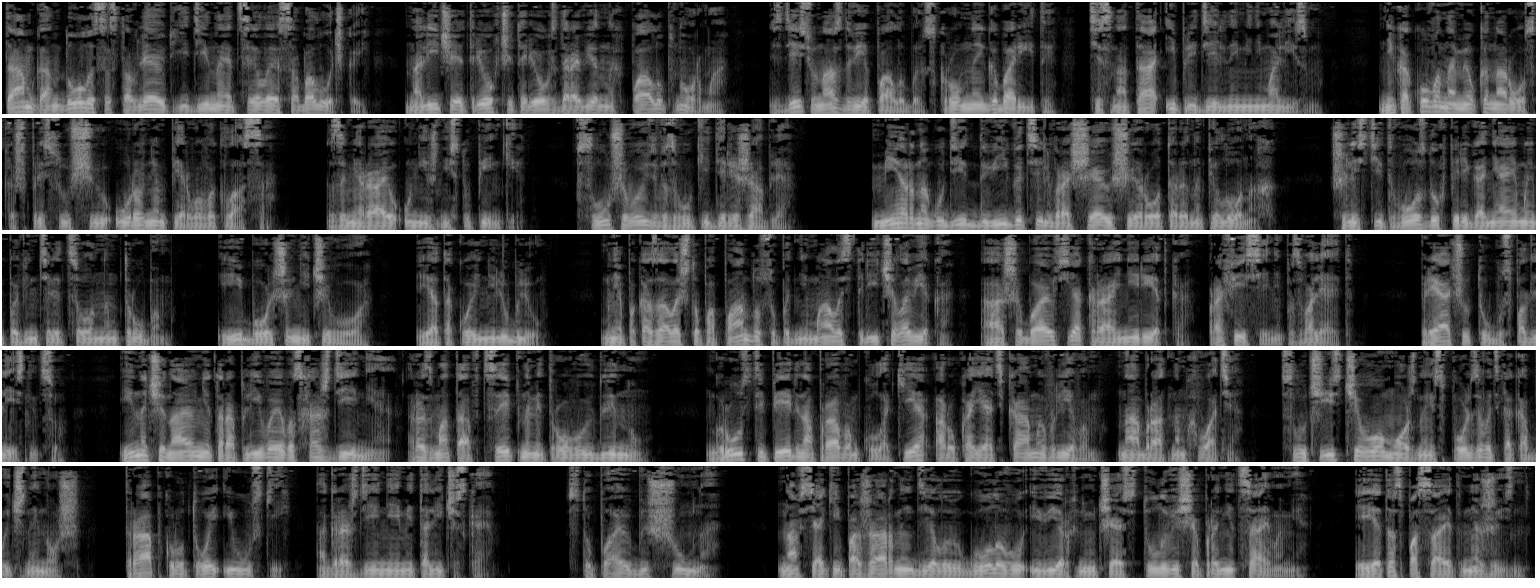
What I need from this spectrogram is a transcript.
Там гондолы составляют единое целое с оболочкой. Наличие трех-четырех здоровенных палуб — норма. Здесь у нас две палубы, скромные габариты, теснота и предельный минимализм. Никакого намека на роскошь, присущую уровням первого класса. Замираю у нижней ступеньки. Вслушиваюсь в звуки дирижабля. Мерно гудит двигатель, вращающий роторы на пилонах. Шелестит воздух, перегоняемый по вентиляционным трубам. И больше ничего. Я такое не люблю. Мне показалось, что по пандусу поднималось три человека, а ошибаюсь я крайне редко. Профессия не позволяет. Прячу тубус под лестницу. И начинаю неторопливое восхождение, размотав цепь на метровую длину. Груз теперь на правом кулаке, а рукоять камы в левом, на обратном хвате. Случись чего, можно использовать как обычный нож. Трап крутой и узкий, ограждение металлическое. Ступаю бесшумно. На всякий пожарный делаю голову и верхнюю часть туловища проницаемыми. И это спасает мне жизнь.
